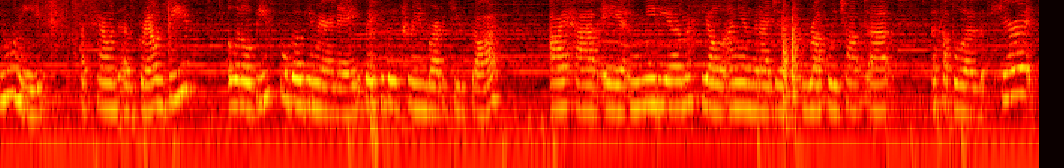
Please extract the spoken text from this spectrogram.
you will need a pound of ground beef, a little beef bulgogi marinade, basically Korean barbecue sauce. I have a medium yellow onion that I just roughly chopped up a couple of carrots,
